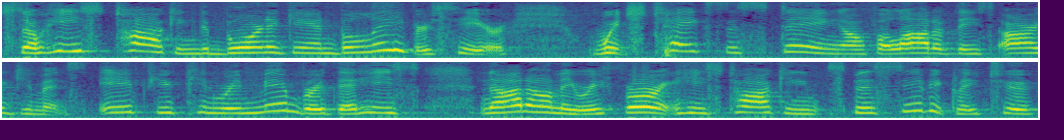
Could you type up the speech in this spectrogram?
So he's talking to born again believers here, which takes the sting off a lot of these arguments. If you can remember that he's not only referring, he's talking specifically to,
